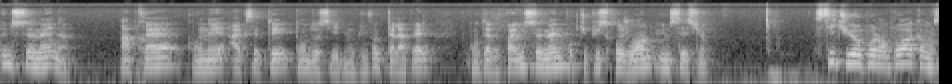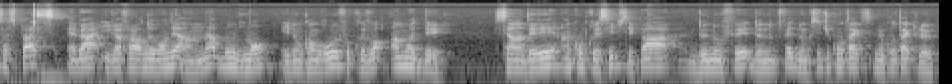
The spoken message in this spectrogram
une semaine après qu'on ait accepté ton dossier. Donc une fois que tu as l'appel, il faut compter à peu près une semaine pour que tu puisses rejoindre une session. Si tu es au pôle emploi, comment ça se passe? Eh ben, il va falloir demander un abondement et donc en gros, il faut prévoir un mois de délai. C'est un délai incompressible, c'est pas de nos faits, de notre fait. Donc si tu contactes, nous contactes le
